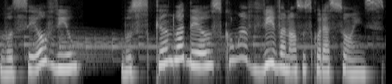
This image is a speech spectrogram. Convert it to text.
Você ouviu Buscando a Deus com a Viva Nossos Corações.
